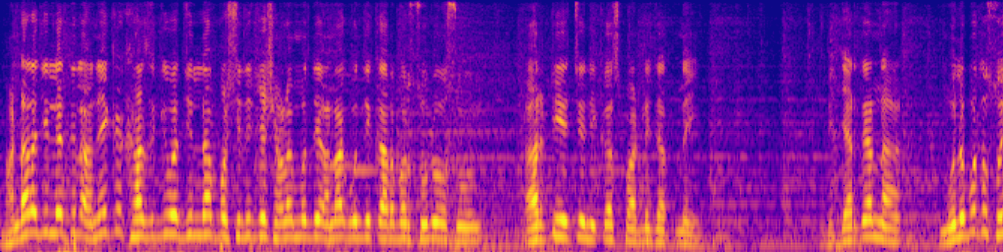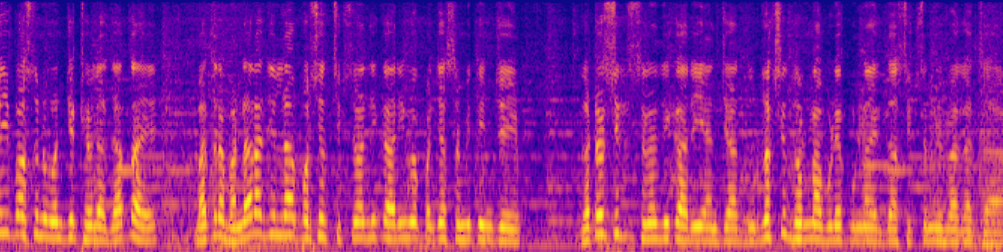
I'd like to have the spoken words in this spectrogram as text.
भंडारा जिल्ह्यातील अनेक खासगी व जिल्हा परिषदेच्या शाळांमध्ये अनागोंदी कारभार सुरू असून आर टी एचे निकष पाडले जात नाही. विद्यार्थ्यांना मूलभूत सोयीपासून वंचित ठेवल्या जात आहे. मात्र भंडारा जिल्हा परिषद शिक्षणाधिकारी व पंचायत समितींचे गट शिक्षणाधिकारी यांच्या दुर्लक्षित धोरणापुढे पुन्हा एकदा शिक्षण विभागाचा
